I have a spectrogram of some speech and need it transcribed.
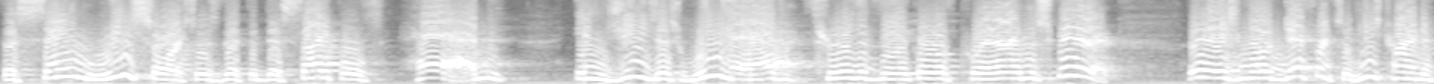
the same resources that the disciples had in Jesus, we have through the vehicle of prayer and the Spirit. There is no difference, and he's trying to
